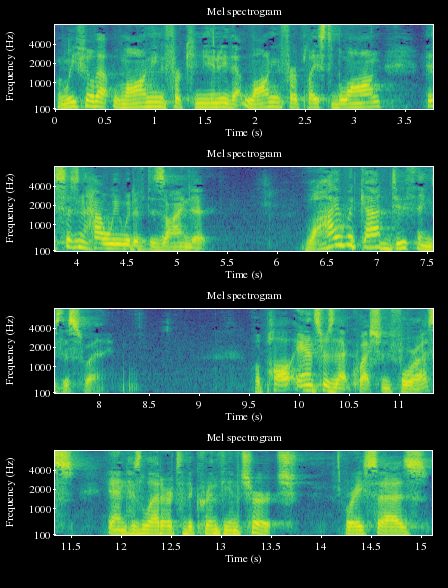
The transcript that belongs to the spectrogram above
When we feel that longing for community, that longing for a place to belong, this isn't how we would have designed it. Why would God do things this way? Well, Paul answers that question for us in his letter to the Corinthian church, where he says,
